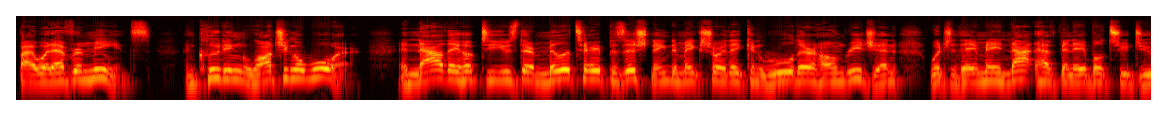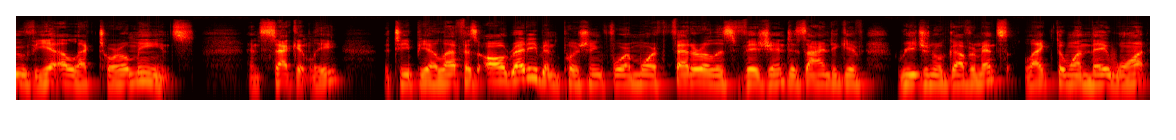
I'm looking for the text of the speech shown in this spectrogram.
by whatever means, including launching a war. And now they hope to use their military positioning to make sure they can rule their home region, which they may not have been able to do via electoral means. And secondly, the TPLF has already been pushing for a more federalist vision designed to give regional governments, like the one they want,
